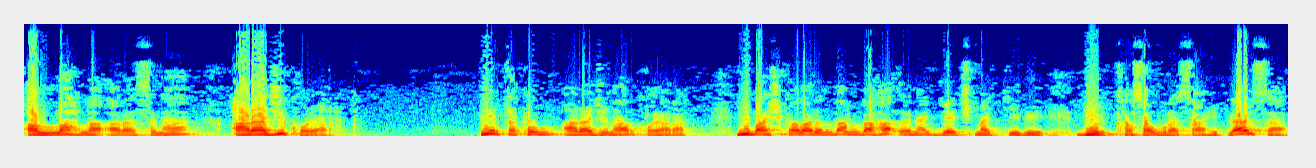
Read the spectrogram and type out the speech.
Allah'la arasına aracı koyarak, bir takım aracılar koyarak, bir başkalarından daha öne geçmek gibi bir tasavvura sahiplerse,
